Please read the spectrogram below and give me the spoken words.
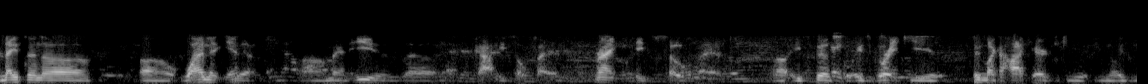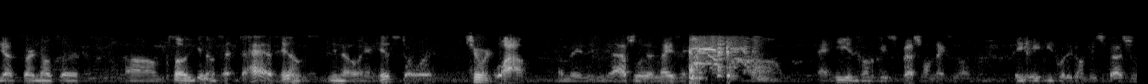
Nathan uh, uh, Wynick. Yeah. Uh, man, he is. Uh, God, he's so fast. Right. He's so fast. Uh, he's physical. He's a great kid. seemed like a high character kid. You know, he's yes sir, no sir. Um, so you know, to, to have him, you know, and his story, sure, wow. I mean, he's absolutely amazing, um, and he is going to be special next level. He, he, he's really going to be special.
